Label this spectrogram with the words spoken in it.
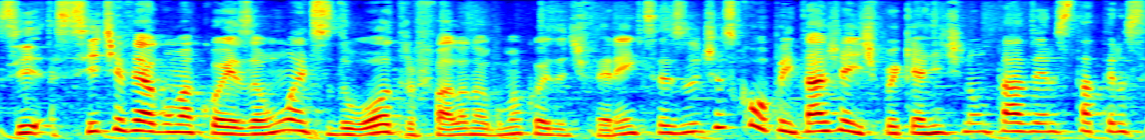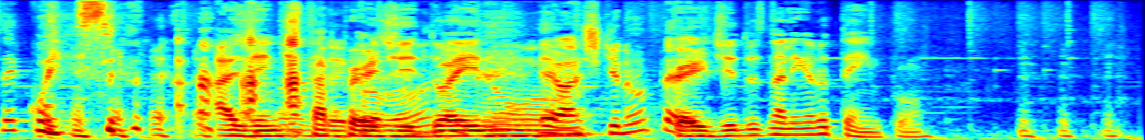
se, se tiver alguma coisa um antes do outro, falando alguma coisa diferente, vocês não desculpem, tá, gente? Porque a gente não tá vendo se tá tendo sequência. A gente tá tem perdido problema aí no. Eu acho que não tem. Perdidos na linha do tempo.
